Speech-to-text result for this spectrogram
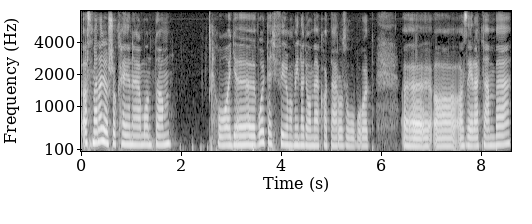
Azt már nagyon sok helyen elmondtam, hogy volt egy film, ami nagyon meghatározó volt az életemben.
